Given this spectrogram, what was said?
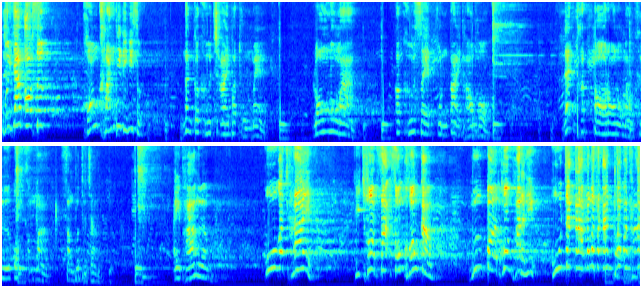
เมื่อยามออกศึก ของขลังที่ดีที่สุด นั่นก็คือชายผ้าถุงแม่รองลงมา ก็คือเศษฝุ่นใต้เท้าพ่อ และถัดต่อรองลงมา คือองค์สัมมาสัมพุทธเจ้า ไอ้ผาเมือง กูก็ชาย ที่ชอบสะสมของเก่า มึงเปิดห้องพระอันนี้ กูจะกราบนมัสการพระประธาน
